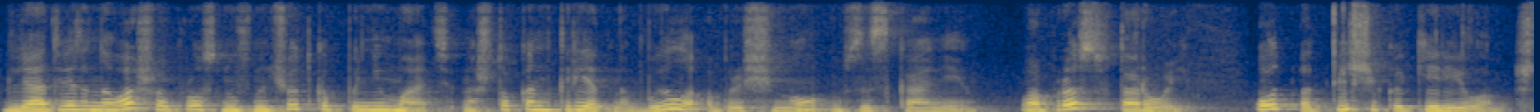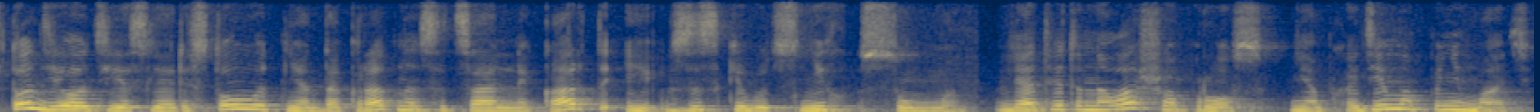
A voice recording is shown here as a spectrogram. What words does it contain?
Для ответа на ваш вопрос нужно четко понимать, на что конкретно было обращено взыскание. Вопрос второй. От подписчика Кирилла. Что делать, если арестовывают неоднократно социальные карты и взыскивают с них суммы? Для ответа на ваш вопрос необходимо понимать,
